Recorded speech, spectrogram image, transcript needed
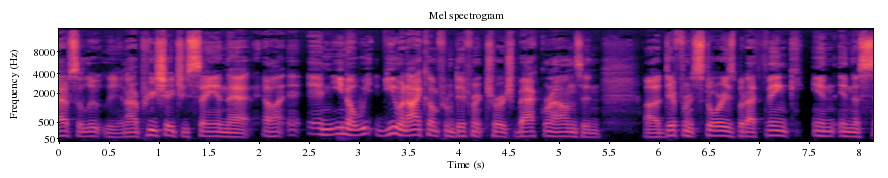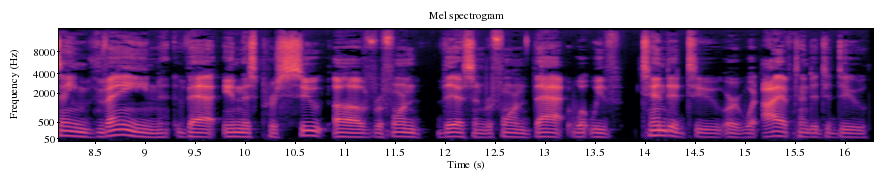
Absolutely, and I appreciate you saying that. Uh, and, and, you know, we, you and I come from different church backgrounds and uh, different stories, but I think in in the same vein that in this pursuit of reform this and reform that, what we've tended to, or what I have tended to do,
